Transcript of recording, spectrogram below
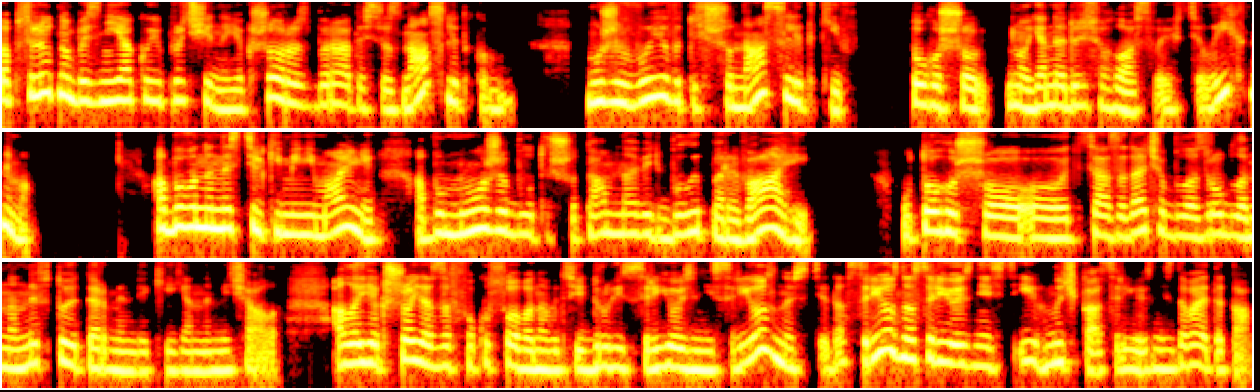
абсолютно без ніякої причини. Якщо розбиратися з наслідками, може виявитись, що наслідків того, що ну, я не досягла своїх цілей, їх нема. Або вони настільки мінімальні, або може бути, що там навіть були переваги, у того, що ця задача була зроблена не в той термін, в який я намічала. Але якщо я зафокусована в цій другій серйозній серйозності, да, серйозна серйозність і гнучка серйозність, давайте так.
